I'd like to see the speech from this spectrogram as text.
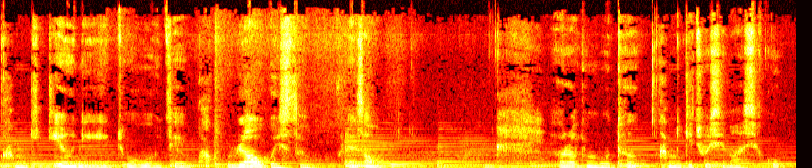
감기 기운이 좀 이제 확 올라오고 있어요. 그래서 여러분 모두 감기 조심하시고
